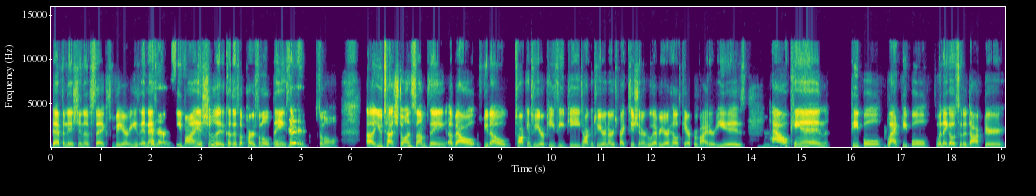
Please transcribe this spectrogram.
definition of sex varies, and that's perfectly fine. It should because it's a personal thing. Sex personal. Uh, you touched on something about you know talking to your PCP, talking to your nurse practitioner, whoever your healthcare provider is. Mm-hmm. How can people, Black people, when they go to the doctor,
